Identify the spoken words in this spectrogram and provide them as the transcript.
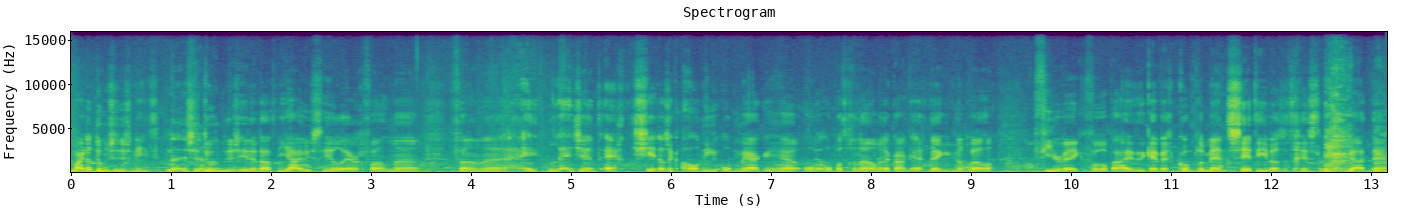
Maar dat doen ze dus niet. Nee, ze doen dus inderdaad juist heel erg van, eh, van eh, hey, legend, echt shit. Als ik al die opmerkingen op, op had genomen, dan kan ik echt denk ik nog wel vier weken voorop uit. Ik heb echt compliment city was het gisteren. God damn.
